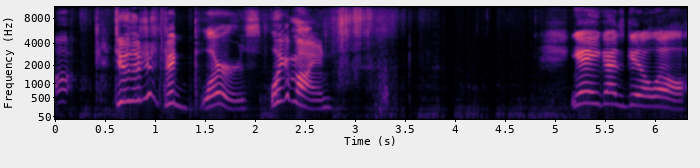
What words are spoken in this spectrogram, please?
Oh, Dude, they're just big blurs. Look at mine. Yeah, you guys get a little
